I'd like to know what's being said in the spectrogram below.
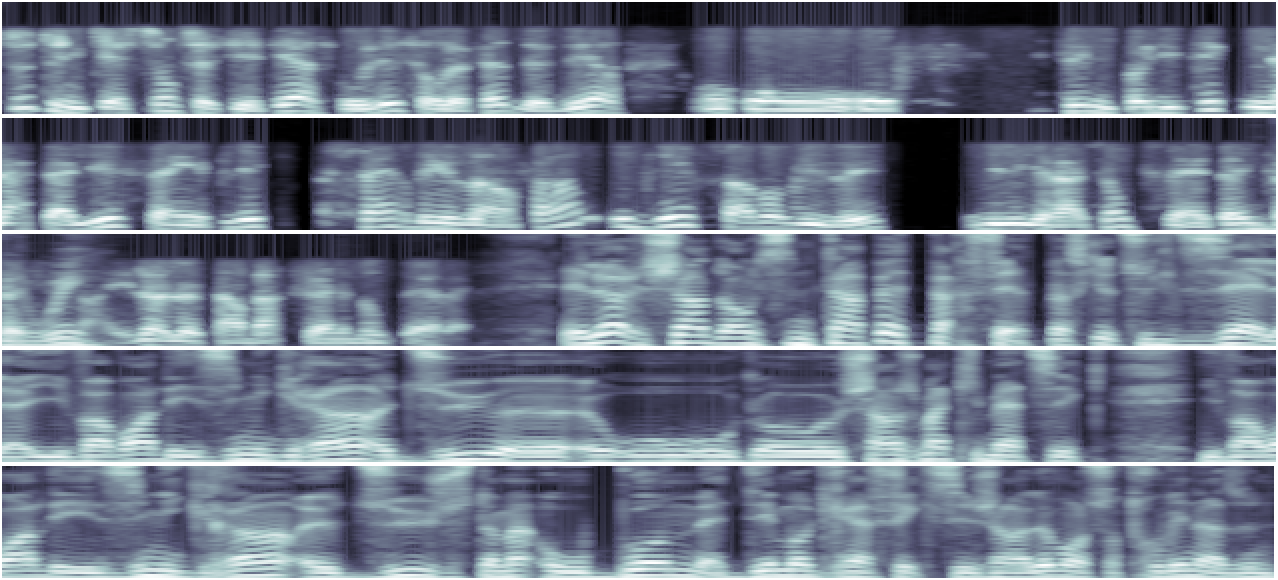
toute une question de société à se poser sur le fait de dire, on, on, une politique nataliste, ça implique faire des enfants ou bien favoriser l'immigration qui s'intègre Ben oui. Et là, là, t'embarques sur un autre terrain. Et là, Richard, donc c'est une tempête parfaite parce que tu le disais, là, il va y avoir des immigrants dus euh, au, changement climatique. Il va y avoir des immigrants euh, dus justement au boom démographique. Ces gens-là vont se retrouver dans, une,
